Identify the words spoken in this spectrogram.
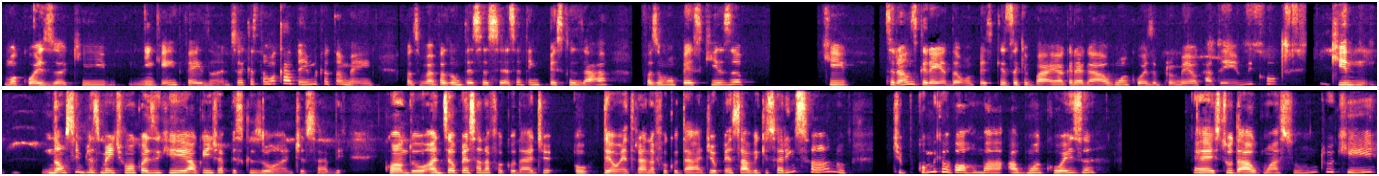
Uma coisa que ninguém fez antes. É questão acadêmica também. Você vai fazer um TCC, você tem que pesquisar, fazer uma pesquisa que transgreda, uma pesquisa que vai agregar alguma coisa para o meio acadêmico, que não simplesmente uma coisa que alguém já pesquisou antes, sabe? Quando antes eu pensar na faculdade, ou de eu entrar na faculdade, eu pensava que isso era insano. Tipo, como que eu vou arrumar alguma coisa, é, estudar algum assunto que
